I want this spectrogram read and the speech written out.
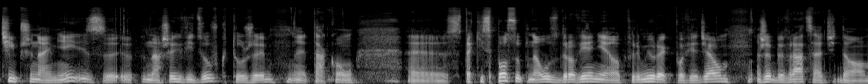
Ci przynajmniej z naszych widzów, którzy e, taką, e, taki sposób na uzdrowienie, o którym Jurek powiedział, żeby wracać do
